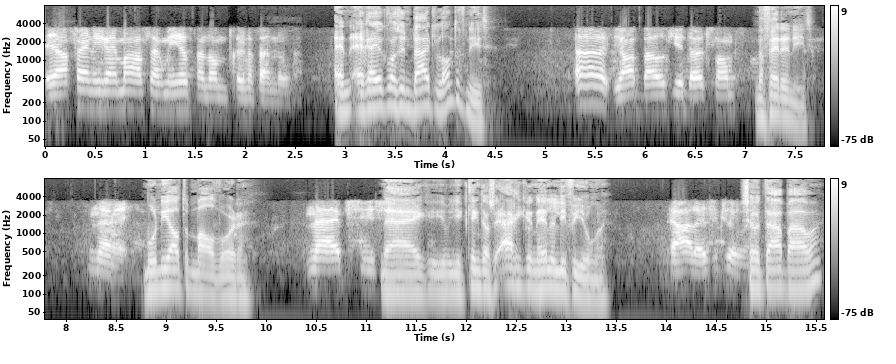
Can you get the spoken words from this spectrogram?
Ja, Venlo rij Maas zeg maar eerst en dan terug naar Venlo. En, en rij je ook wel eens in het buitenland of niet? Eh, ja, België, Duitsland. Maar verder niet. Nee. Moet niet al te mal worden. Nee, precies. Nee, je, je klinkt als eigenlijk een hele lieve jongen. Ja, dat is ook zo. We het daarop houden?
